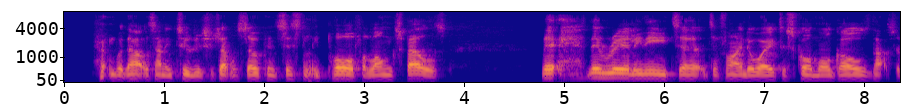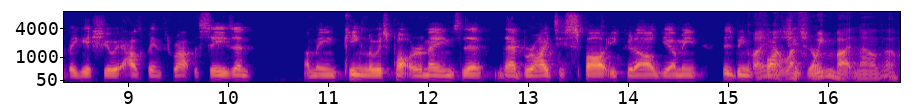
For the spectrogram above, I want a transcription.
without sounding too disrespectful, so consistently poor for long spells. They they really need to, to find a way to score more goals. That's a big issue. It has been throughout the season. I mean, Keane Lewis Potter remains the, their brightest spark, you could argue. I mean, there's been Playing flashes left wing back now, though,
